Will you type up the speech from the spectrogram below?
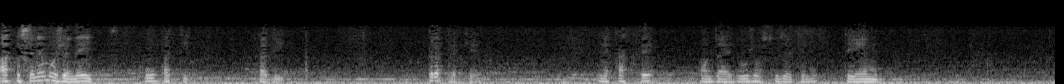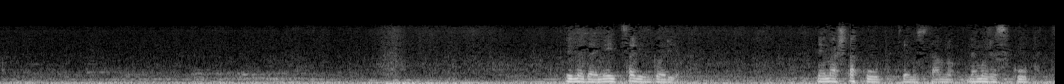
Ako se ne može mejt kupati pa radi prepreke nekakve, onda je dužnost uzeti mu temu. Primjer da je mejt sad izgorio. Nema šta kupati, jednostavno, ne može se kupati.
